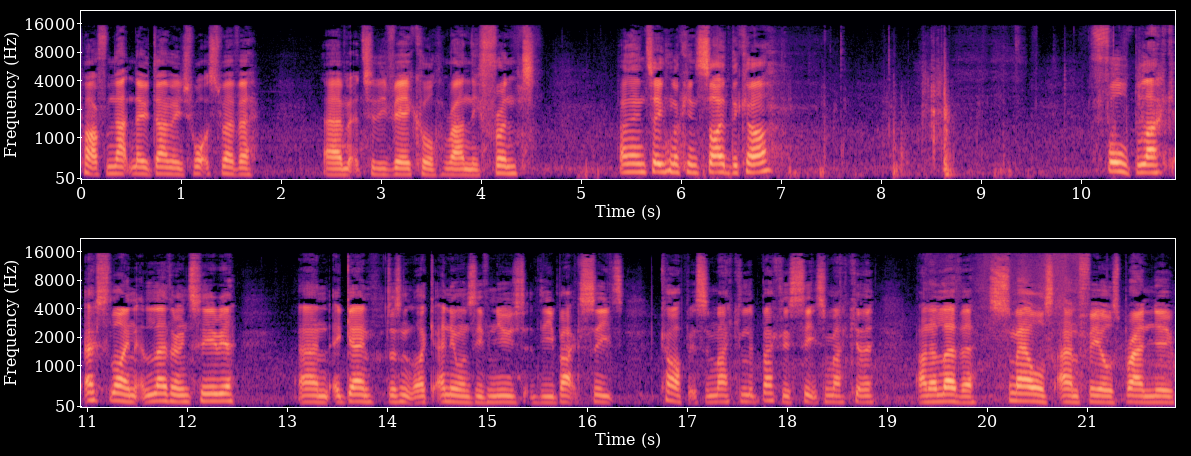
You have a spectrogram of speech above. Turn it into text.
Apart from that, no damage whatsoever um, to the vehicle around the front. And then taking a look inside the car. Full black S-Line leather interior and again doesn't look like anyone's even used the back seats. Carpet's immaculate, back of the seats immaculate and the leather smells and feels brand new.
